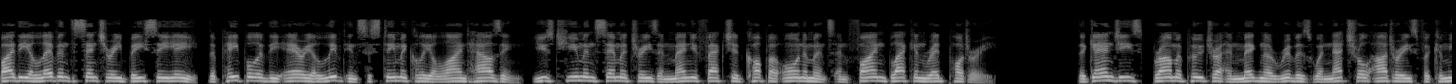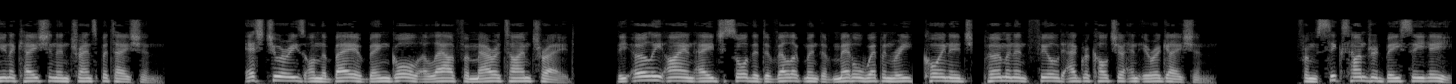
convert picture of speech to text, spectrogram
By the 11th century BCE, the people of the area lived in systemically aligned housing, used human cemeteries and manufactured copper ornaments and fine black and red pottery. The Ganges, Brahmaputra and Meghna rivers were natural arteries for communication and transportation. Estuaries on the Bay of Bengal allowed for maritime trade. The early Iron Age saw the development of metal weaponry, coinage, permanent field agriculture and irrigation. From 600 BCE,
